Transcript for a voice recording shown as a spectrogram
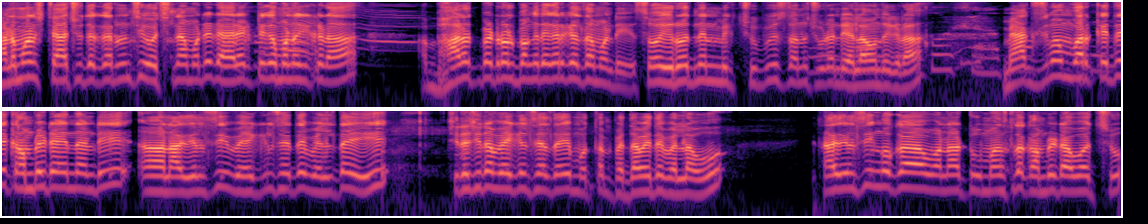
హనుమాన్ స్టాచ్యూ దగ్గర నుంచి వచ్చినామంటే డైరెక్ట్గా మనకి ఇక్కడ భారత్ పెట్రోల్ బంక్ దగ్గరికి వెళ్తామండి. సో ఈరోజు నేను మీకు చూపిస్తాను చూడండి ఎలా ఉంది ఇక్కడ. మ్యాక్సిమం వర్క్ అయితే కంప్లీట్ అయిందండి. నాకు తెలిసి వెహికల్స్ అయితే వెళ్తాయి. చిన్న చిన్న వెహికల్స్ వెళ్తాయి. మొత్తం పెద్దవి అయితే వెళ్ళవు. నాకు తెలిసి ఇంకొక వన్ ఆర్ టూ మంత్స్లో కంప్లీట్ అవ్వచ్చు.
